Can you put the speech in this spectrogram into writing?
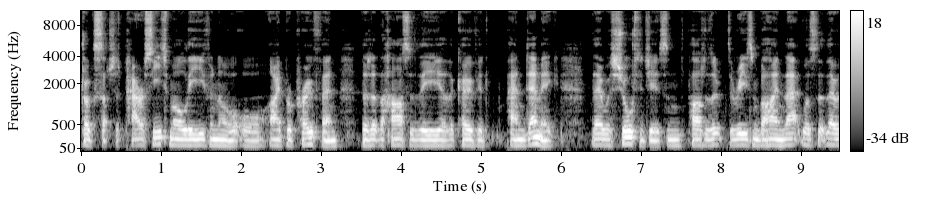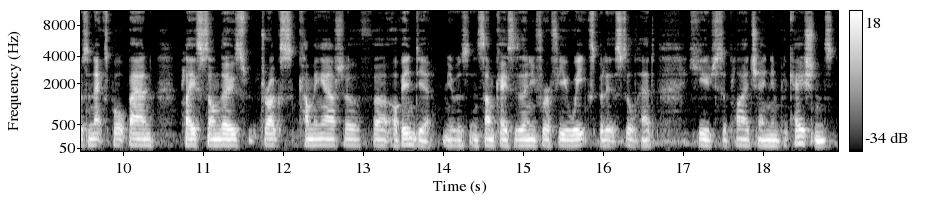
drugs such as paracetamol, even or, or ibuprofen, that at the heart of the uh, the COVID pandemic, there was shortages, and part of the, the, reason behind that was that there was an export ban placed on those drugs coming out of uh, of India. It was in some cases only for a few weeks, but it still had huge supply chain implications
